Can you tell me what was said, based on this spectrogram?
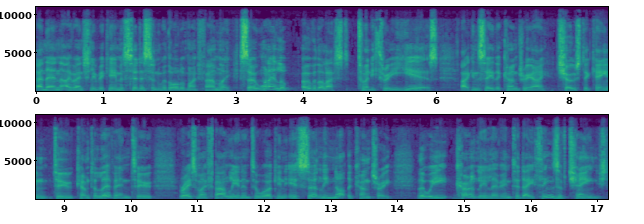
And then I eventually became a citizen with all of my family. So when I look over the last 23 years, I can say the country I chose to, came, to come to live in, to raise my family in and to work in, is certainly not the country that we currently live in today. Things have changed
